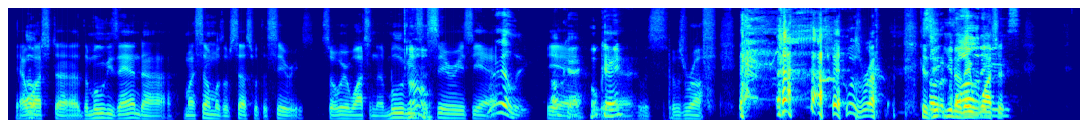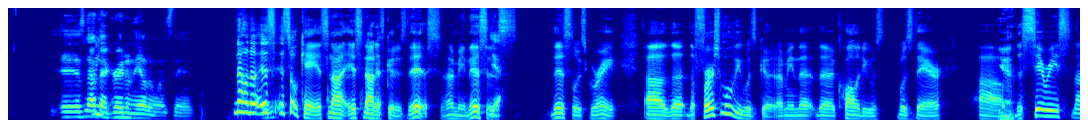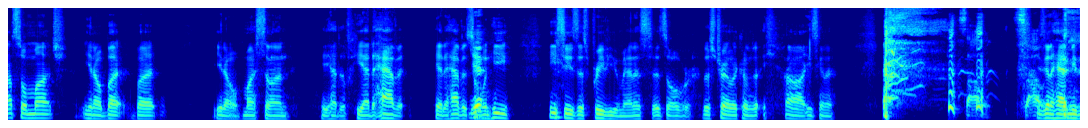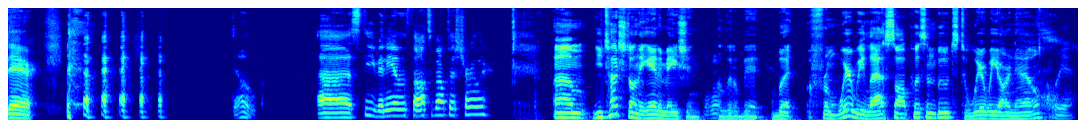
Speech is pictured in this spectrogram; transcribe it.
Yeah, I Oh. watched uh, the movies and uh, my son was obsessed with the series. So we were watching the movies, Oh. the series. Yeah, Really? Yeah, Okay. Okay. yeah, it was it was rough. it was rough because So the you know they watch it. It's not that great on the other ones, then. No, no, it's it's okay. It's not it's not as good as this. I mean, this is Yeah. this looks great. Uh, the the first movie was good. I mean, the the quality was was there. Um, Yeah. The series not so much, you know. But but you know, my son he had to he had to have it. He had to have it. So Yeah. when he he sees this preview, man, it's it's over. This trailer comes. Uh, he's gonna Solid. Solid. he's gonna have me there. Dope. Uh, Steve, any other thoughts about this trailer? Um, you touched on the animation Mhm. a little bit, but from where we last saw Puss in Boots to where we are now, Oh yeah.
